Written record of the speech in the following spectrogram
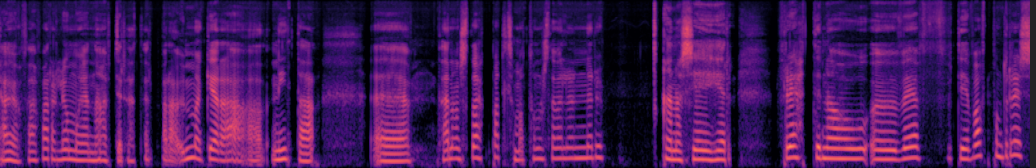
Já, já, það fara hljóma hérna eftir. Þetta er bara um að gera að nýta uh, þennan stökkball sem að tónlistavelunin eru. Þannig að sé ég hér fréttin á uh, vf.df.is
